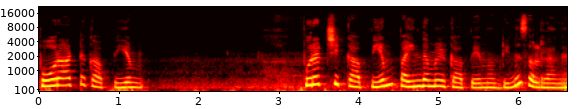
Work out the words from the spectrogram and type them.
போராட்ட காப்பியம் புரட்சி காப்பியம் பைந்தமிழ் காப்பியம் அப்படின்னு சொல்கிறாங்க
